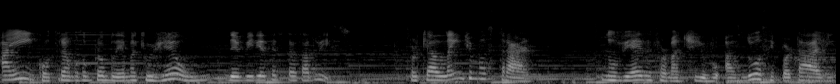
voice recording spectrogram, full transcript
Aí encontramos um problema que o G1 deveria ter tratado isso, porque além de mostrar no viés informativo as duas reportagens,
